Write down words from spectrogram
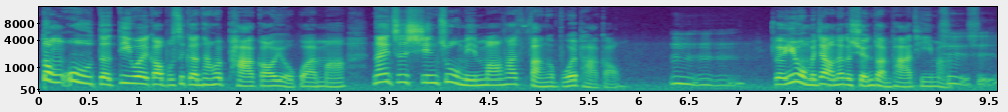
动物的地位高，不是跟它会爬高有关吗？那一只新住民猫，它反而不会爬高。嗯嗯嗯对，因为我们家有那个旋转爬梯嘛嗯，，是是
